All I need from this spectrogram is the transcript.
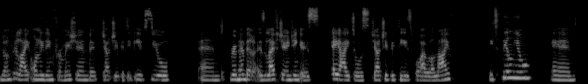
Don't rely only the information that ChatGPT gives you. And remember, as life changing as AI tools, ChatGPT is for our life. It's still new, and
